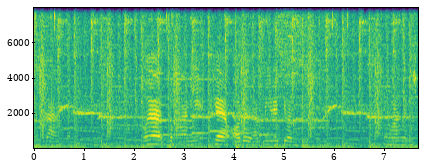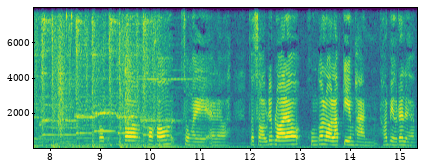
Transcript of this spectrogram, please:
ยังไม่ได้เขาจะส่งมานี้แค่ออเดอร์ครับนี่เลขที่บัตรซื้อชำระเงินเฉยพอพอพอเขาส่งไอ้อะไรวะตรวจสอบเรียบร้อยแล้ว คุณก็รอรับเกมผ่านฮอตเมลได้เลยครับ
